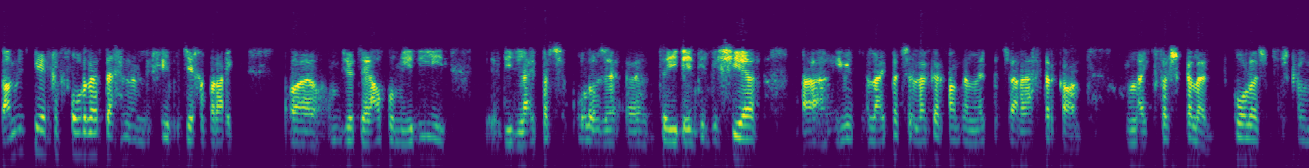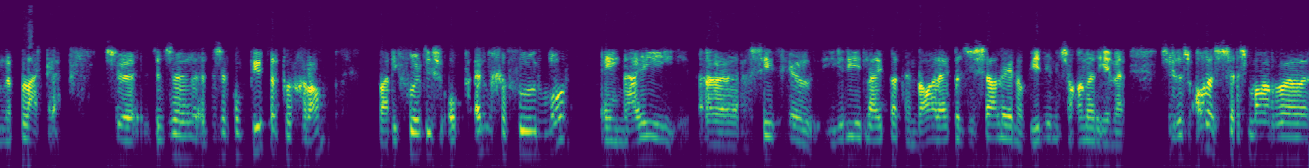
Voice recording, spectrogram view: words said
dan moet jy gevorderde tegnologie wat jy gebruik uh, om jou te help om hierdie die luiperd se kolle uh, te identifiseer. Uh jy weet 'n luiperd se linkerkant en 'n luiperd se regterkant lyk verskillend. Kolle is op verskillende plekke. So dit is 'n dit is 'n komputerprogram waar die foto's op ingevoer word en hy uh sê vir jou hierdie luiperd en daai luiperd is dieselfde en op hierdie en so ander ene. So dis alles is maar uh,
